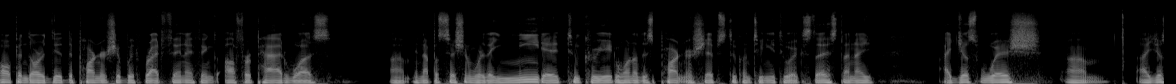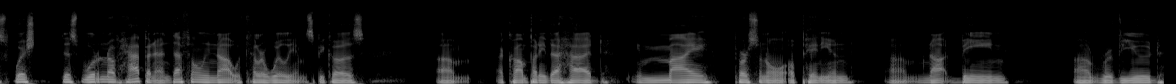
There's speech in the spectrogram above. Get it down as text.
Opendoor did the partnership with Redfin. I think OfferPad was um, in a position where they needed to create one of these partnerships to continue to exist, and I, I just wish, um, I just wish this wouldn't have happened, and definitely not with Keller Williams because um, a company that had, in my personal opinion, um, not being uh, reviewed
